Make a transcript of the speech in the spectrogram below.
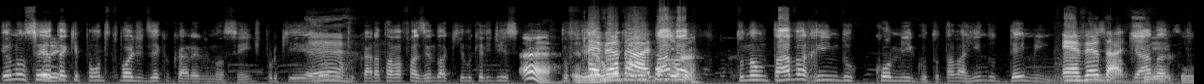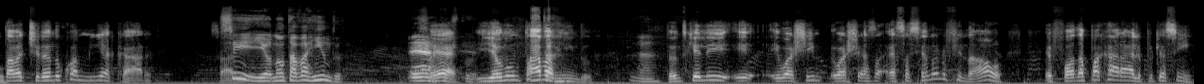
eu não sei Peraí. até que ponto tu pode dizer que o cara era inocente, porque É. realmente o cara tava fazendo aquilo que ele disse. É, Tu ele fez- um verdade. apresentador. Tu não tava rindo comigo, tu tava rindo de mim. É verdade. Piada, Sim, sim. Tu tava tirando com a minha cara. Sabe? Sim, e eu não tava rindo. É. É, e eu não tava rindo. É. Tanto que ele. Eu achei. Eu achei essa, essa cena no final é foda pra caralho. Porque assim,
